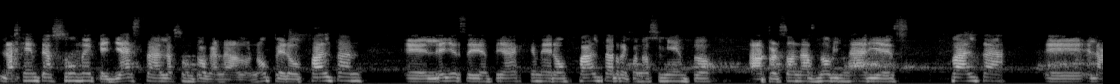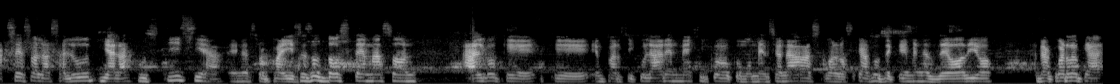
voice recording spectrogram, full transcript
la gente asume que ya está el asunto ganado, ¿no? Pero faltan eh, leyes de identidad de género, falta reconocimiento a personas no binarias, falta eh, el acceso a la salud y a la justicia en nuestro país. Esos dos temas son algo que, que, en particular en México, como mencionabas con los casos de crímenes de odio, me acuerdo que a,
